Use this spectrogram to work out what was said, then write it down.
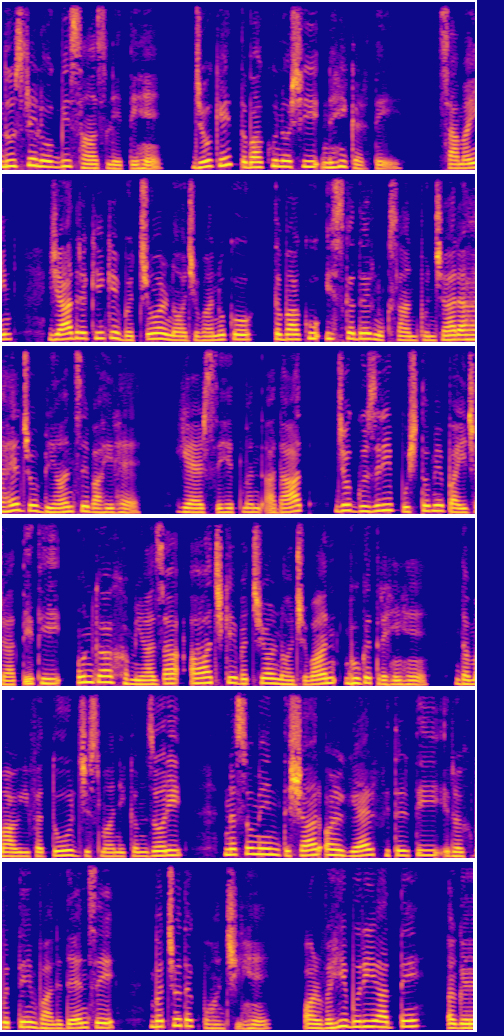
دوسرے لوگ بھی سانس لیتے ہیں، جو کہ تباکو نوشی نہیں کرتے۔ سامعین، یاد رکھیں کہ بچوں اور نوجوانوں کو تباکو اس قدر نقصان پہنچا رہا ہے جو بیان سے باہر ہے۔ غیر صحت مند عادات جو گزری پشتوں میں پائی جاتی تھی، ان کا خمیازہ آج کے بچے اور نوجوان بھگت رہے ہیں۔ دماغی فطور جسمانی کمزوری نسوں میں انتشار اور غیر فطرتی رغبتیں والدین سے بچوں تک پہنچی ہیں۔ اور وہی بری عادتیں اگر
